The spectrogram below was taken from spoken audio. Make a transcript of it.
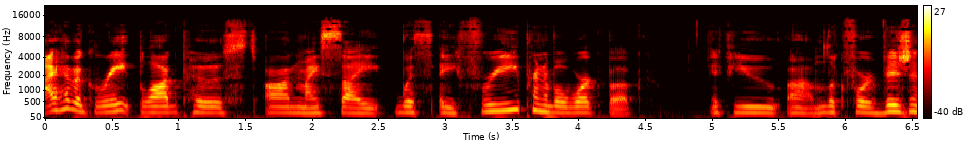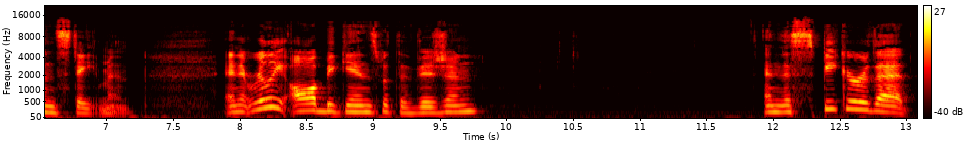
I have a great blog post on my site with a free printable workbook if you um, look for vision statement. And it really all begins with the vision. And the speaker that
